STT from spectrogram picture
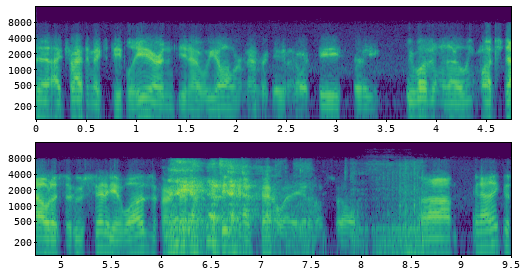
Uh, I tried to mix people here, and you know, we all remember David Ortiz. Pretty, he wasn't in much doubt as to whose city it was, if I remember yeah. Fenway. You know, so um, and I think the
